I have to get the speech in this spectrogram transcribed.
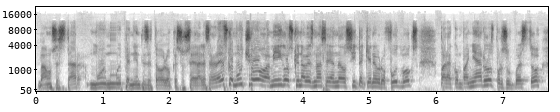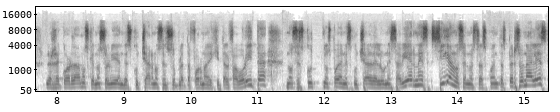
vamos a estar muy, muy pendientes de todo lo que suceda. Les agradezco mucho, amigos, que una vez más hayan dado cita aquí en Eurofootbox para acompañarlos. Por supuesto, les recordamos que no se olviden de escucharnos en su plataforma digital favorita. Nos, nos pueden escuchar de lunes a viernes. Síganos en nuestras cuentas personales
